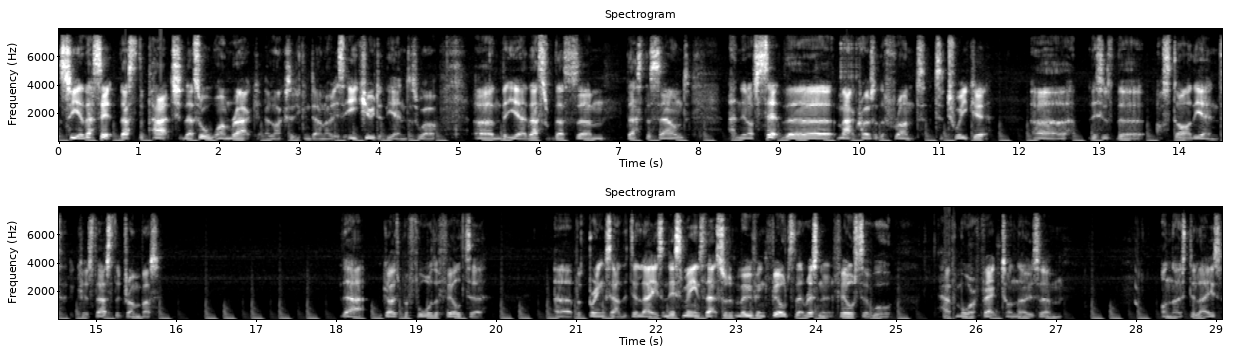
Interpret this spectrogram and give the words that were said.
so yeah, that's it. That's the patch. That's all one rack, and like I said, you can download it. It's EQ'd at the end as well. Um, but yeah, that's that's um, that's the sound. And then I've set the macros at the front to tweak it. Uh, this is the. I'll start at the end because that's the drum bus that goes before the filter. Uh, but brings out the delays, and this means that sort of moving filter, that resonant filter, will have more effect on those um, on those delays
